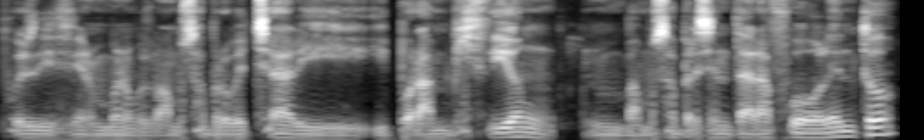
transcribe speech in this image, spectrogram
pues dijeron, bueno, pues vamos a aprovechar y, y por ambición vamos a presentar a Fuego Lento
